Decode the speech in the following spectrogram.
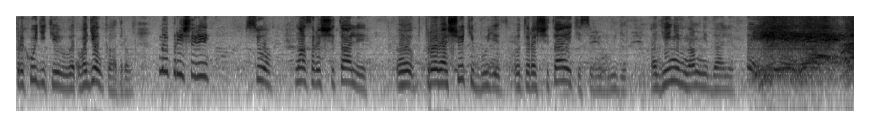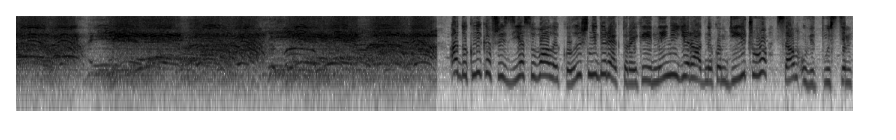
приходите в в отдел кадров. Мы пришли, все, нас рассчитали. Э, При расчете будет, вот и рассчитаетесь или будет, а денег нам не дали. А докликавшись, з'ясували, колишній директор, який нині є радником діючого, сам у відпустці.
